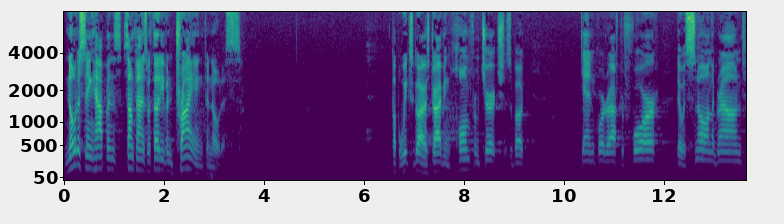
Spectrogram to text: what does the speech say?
Noticing happens sometimes without even trying to notice. A couple weeks ago, I was driving home from church. It's about 10, quarter after 4. There was snow on the ground.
